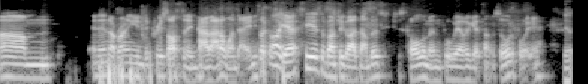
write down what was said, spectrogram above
Um, and ended up running into Chris Austin in Parramatta one day, and he's like, "Oh yeah, here's a bunch of guys' numbers. Just call them, and we'll be able to get something sorted for you." Yep.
